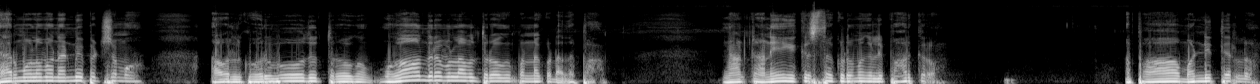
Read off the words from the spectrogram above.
யார் மூலமாக நன்மை பெற்றோமோ அவர்களுக்கு ஒருபோது துரோகம் முகாந்திரம் இல்லாமல் துரோகம் பண்ணக்கூடாதப்பா. நாட்டில் அநேக கிறிஸ்தவ குடும்பங்களை பார்க்கிறோம். அப்பா மன்னித்தரலும்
